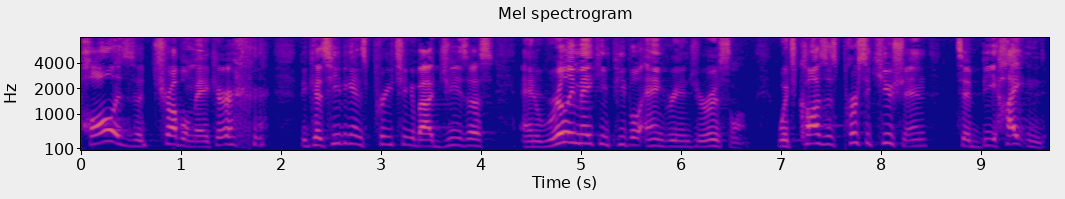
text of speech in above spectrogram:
Paul is a troublemaker because he begins preaching about Jesus and really making people angry in Jerusalem, which causes persecution to be heightened.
